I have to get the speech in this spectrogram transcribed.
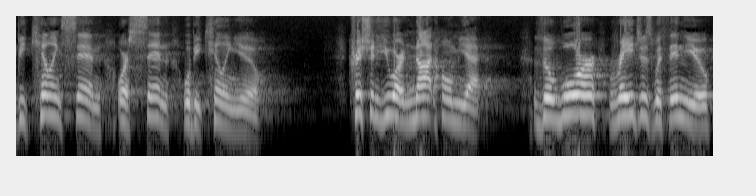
be killing sin, or sin will be killing you. Christian, you are not home yet. The war rages within you,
